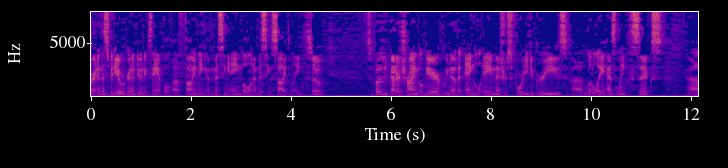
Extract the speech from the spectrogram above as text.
Alright, in this video we're going to do an example of finding a missing angle and a missing side length. So, suppose we've got our triangle here. We know that angle A measures 40 degrees. Uh, little a has length 6. Uh,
